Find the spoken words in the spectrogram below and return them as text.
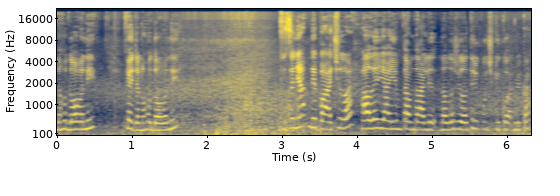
нагодований. Федя нагодований. Занят не бачила, але я їм там далі наложила три кучки корміка.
